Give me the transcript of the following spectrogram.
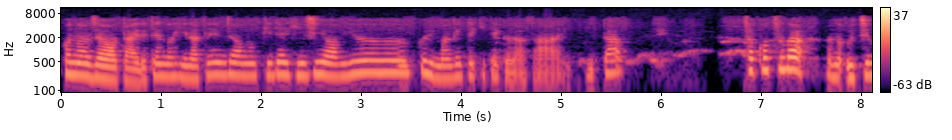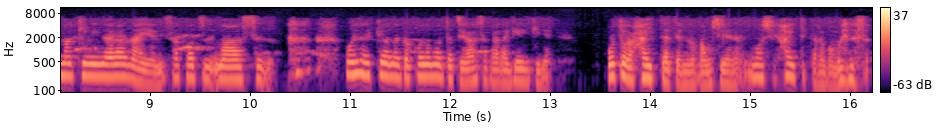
この状態で手のひら天井向きで肘をゆっくり曲げてきてください。ピタッ。鎖骨があの内巻きにならないように鎖骨まっすぐ。ごめんなさい。今日なんか子供たちが朝から元気で音が入っちゃってるのかもしれない。もし入ってたらごめんなさい。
